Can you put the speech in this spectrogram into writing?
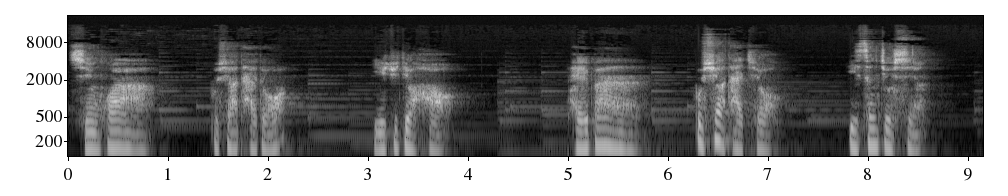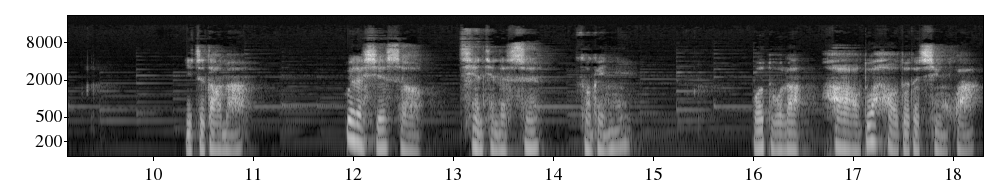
情话不需要太多，一句就好；陪伴不需要太久，一生就行。你知道吗？为了写首甜甜的诗送给你，我读了好多好多的情话，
